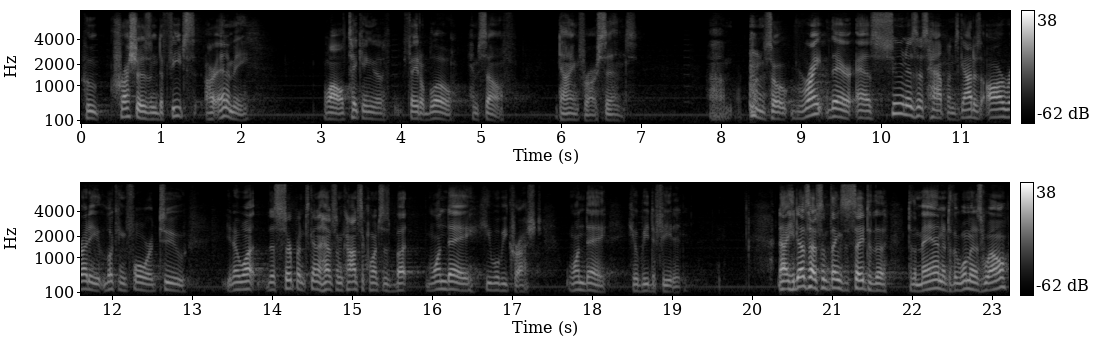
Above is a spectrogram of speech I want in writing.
Who crushes and defeats our enemy while taking the fatal blow himself, dying for our sins. Um, so, right there, as soon as this happens, God is already looking forward to, you know what, this serpent's going to have some consequences, but one day he will be crushed. One day he'll be defeated. Now, he does have some things to say to the, to the man and to the woman as well.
